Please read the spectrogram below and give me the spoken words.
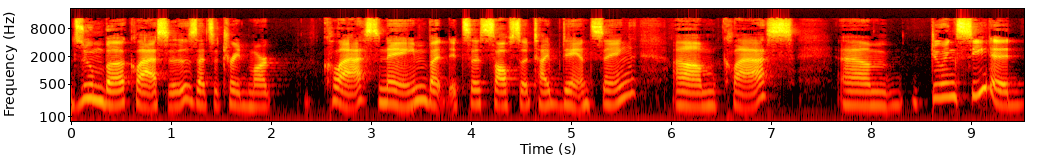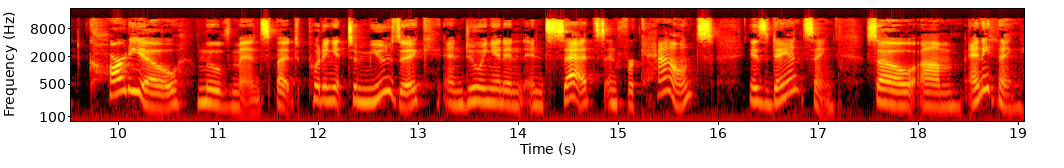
Zumba classes. That's a trademark class name, but it's a salsa type dancing um, class. Um, doing seated cardio movements, but putting it to music and doing it in, in sets and for counts is dancing. So um, anything,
